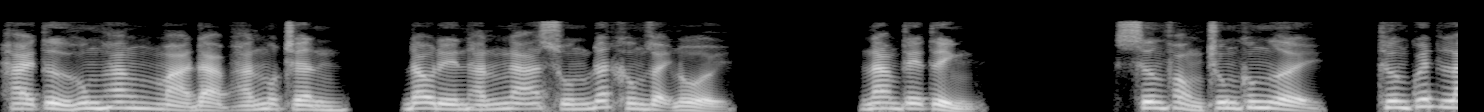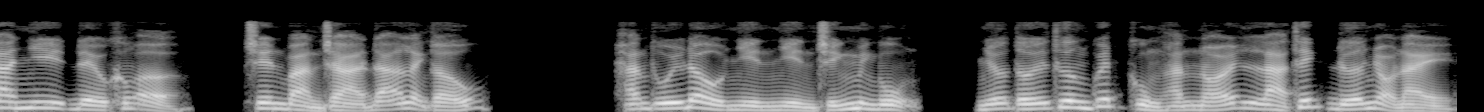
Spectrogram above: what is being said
Hải tử hung hăng mà đạp hắn một chân, đau đến hắn ngã xuống đất không dậy nổi. Nam Tê tỉnh. Sương phòng chung không người, thương quyết la nhi đều không ở, trên bàn trà đã lạnh tấu. Hắn cúi đầu nhìn nhìn chính mình bụng, nhớ tới thương quyết cùng hắn nói là thích đứa nhỏ này,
